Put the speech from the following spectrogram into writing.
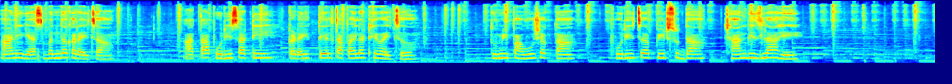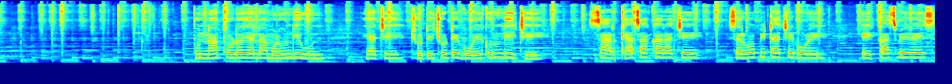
आणि गॅस बंद करायचा. आता पुरीसाठी कढईत तेल तापायला ठेवायचं. तुम्ही पाहू शकता पुरीचं पीठसुद्धा छान भिजलं आहे. पुन्हा थोडं याला मळून घेऊन याचे छोटे छोटे गोळे करून घ्यायचे. सारख्याच आकाराचे सर्व पिठाचे गोळे एकाच वेळेस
